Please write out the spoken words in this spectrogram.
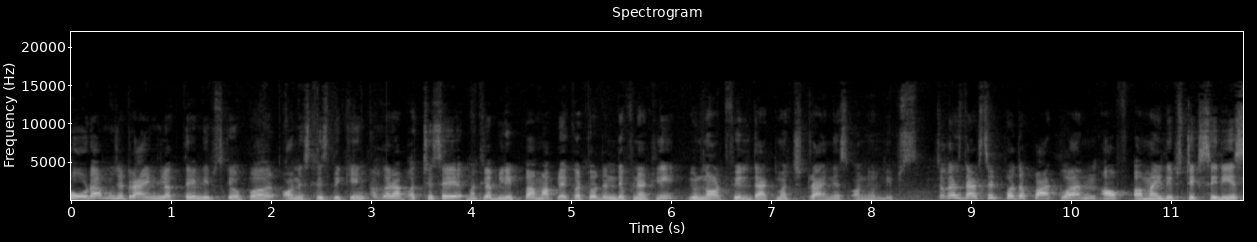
थोड़ा मुझे ड्राइंग लगते हैं लिप्स के ऊपर ऑनेस्टली स्पीकिंग अगर आप अच्छे से मतलब लिप बाम अप्लाई करते हो then definitely you not feel that much dryness on your lips so guys that's it for the part one of uh, my series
